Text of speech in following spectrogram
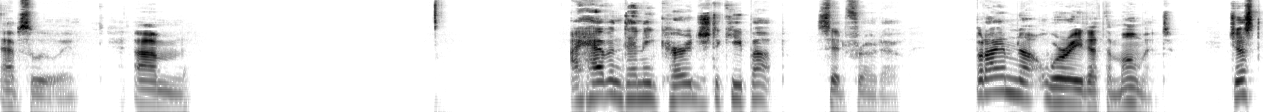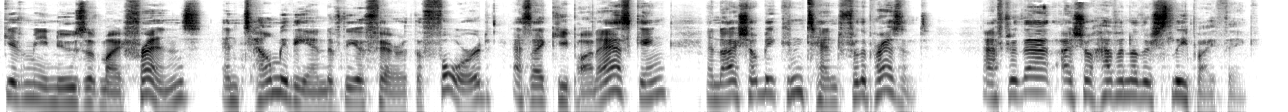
absolutely. Um I haven't any courage to keep up said Frodo but I am not worried at the moment. Just give me news of my friends, and tell me the end of the affair at the ford, as I keep on asking, and I shall be content for the present. After that, I shall have another sleep, I think,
